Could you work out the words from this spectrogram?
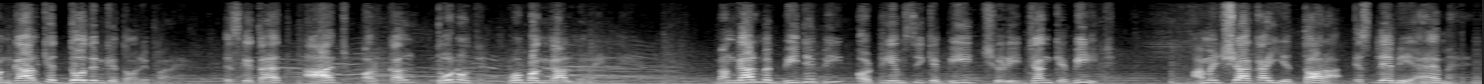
बंगाल के दो दिन के दौरे पर हैं। इसके तहत आज और कल दोनों दिन वो बंगाल में रहेंगे। बंगाल में बीजेपी और टीएमसी के बीच छिड़ी जंग के बीच अमित शाह का ये दौरा इसलिए भी अहम है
